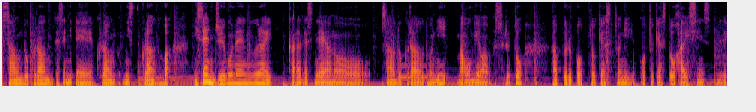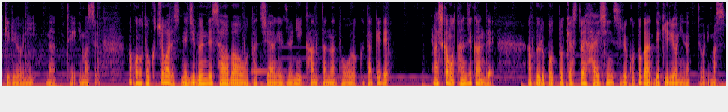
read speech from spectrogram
サウンドクラウドですね、えー、クラウド、クラウドは2015年ぐらいからですね、あのサウンドクラウドに、まあ、音源をアップすると、Apple Podcast に Podcast を配信できるようになっています。まあ、この特徴はですね、自分でサーバーを立ち上げずに簡単な登録だけで、しかも短時間で Apple Podcast へ配信することができるようになっております。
